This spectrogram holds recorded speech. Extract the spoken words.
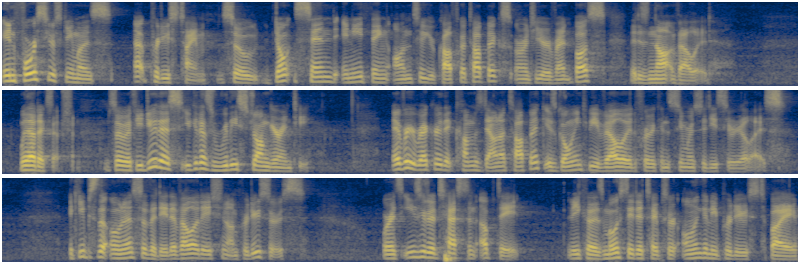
enforce your schemas at produce time. So don't send anything onto your Kafka topics or into your event bus that is not valid, without exception. So if you do this, you get this really strong guarantee. Every record that comes down a topic is going to be valid for the consumers to deserialize. It keeps the onus of the data validation on producers, where it's easier to test and update because most data types are only going to be produced by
